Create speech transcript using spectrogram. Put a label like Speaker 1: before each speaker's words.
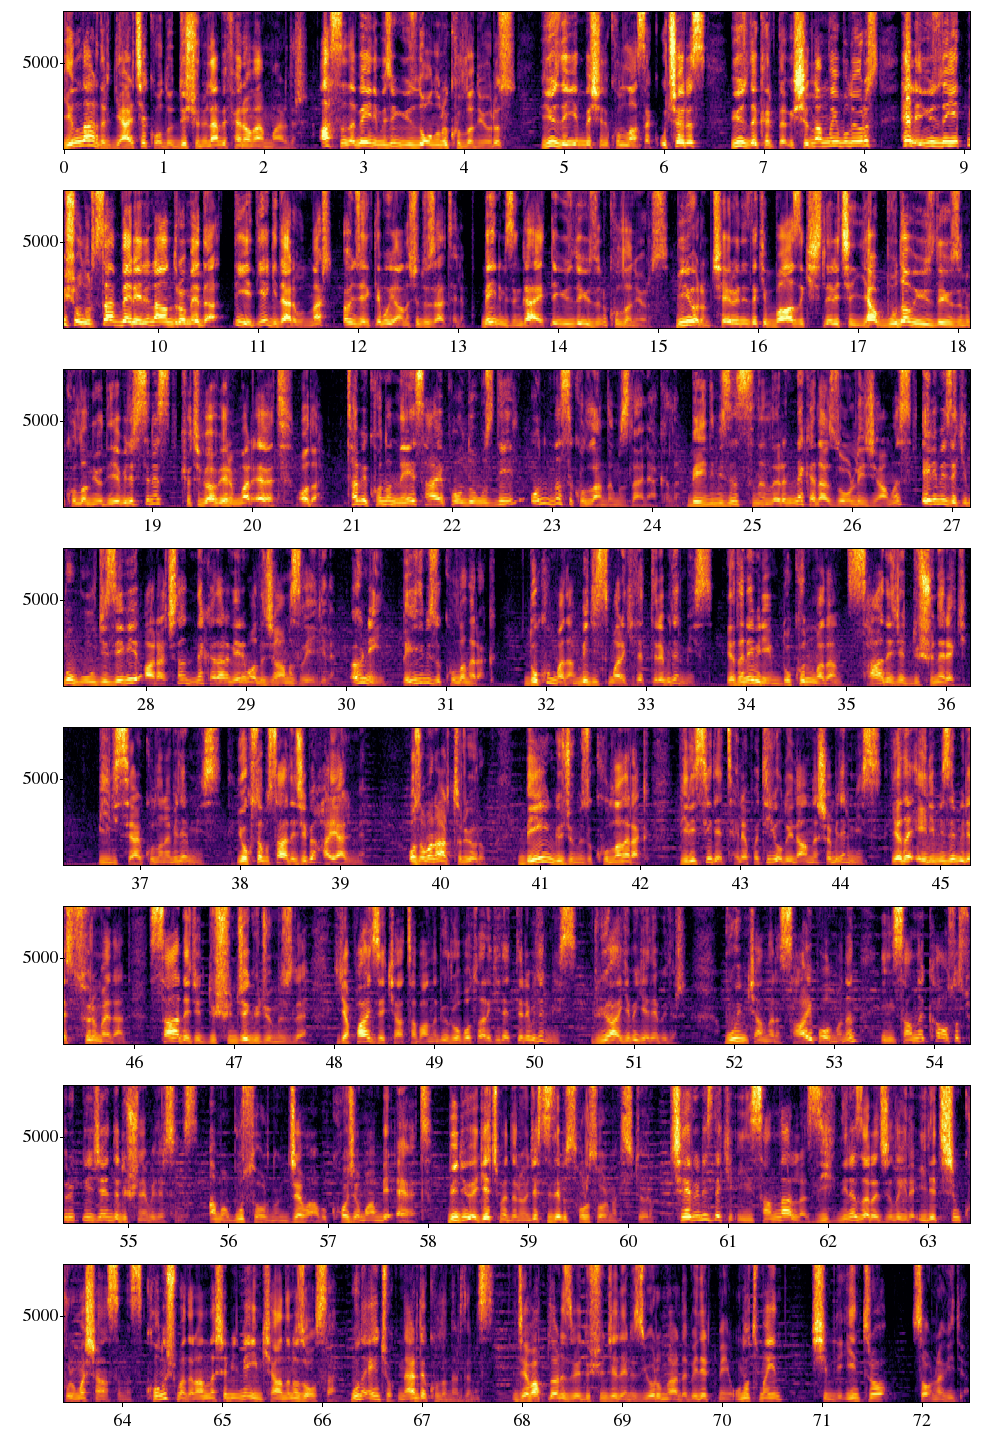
Speaker 1: Yıllardır gerçek olduğu düşünülen bir fenomen vardır. Aslında beynimizin %10'unu kullanıyoruz. %25'ini kullansak uçarız, %40'da ışınlanmayı buluyoruz, hele %70 olursa ver elini Andromeda diye diye gider bunlar. Öncelikle bu yanlışı düzeltelim. Beynimizin gayet de %100'ünü kullanıyoruz. Biliyorum çevrenizdeki bazı kişiler için ya bu da mı %100'ünü kullanıyor diyebilirsiniz. Kötü bir haberim var, evet o da. Tabii konu neye sahip olduğumuz değil, onu nasıl kullandığımızla alakalı. Beynimizin sınırlarını ne kadar zorlayacağımız, elimizdeki bu mucizevi araçtan ne kadar verim alacağımızla ilgili. Örneğin beynimizi kullanarak dokunmadan bir cismi hareket ettirebilir miyiz? Ya da ne bileyim dokunmadan sadece düşünerek bilgisayar kullanabilir miyiz? Yoksa bu sadece bir hayal mi? O zaman artırıyorum. Beyin gücümüzü kullanarak birisiyle telepati yoluyla anlaşabilir miyiz? Ya da elimizi bile sürmeden sadece düşünce gücümüzle yapay zeka tabanlı bir robotu hareket ettirebilir miyiz? Rüya gibi gelebilir. Bu imkanlara sahip olmanın insanlığı kaosa sürükleyeceğini de düşünebilirsiniz. Ama bu sorunun cevabı kocaman bir evet. Videoya geçmeden önce size bir soru sormak istiyorum. Çevrenizdeki insanlarla zihniniz aracılığıyla iletişim kurma şansınız, konuşmadan anlaşabilme imkanınız olsa bunu en çok nerede kullanırdınız? Cevaplarınızı ve düşüncelerinizi yorumlarda belirtmeyi unutmayın. Şimdi intro, sonra video.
